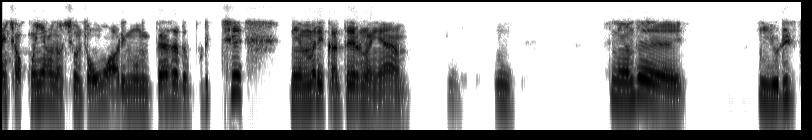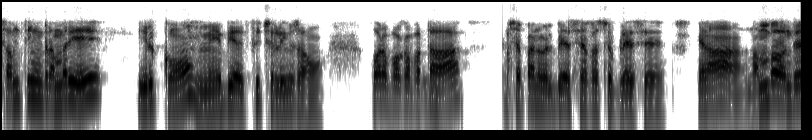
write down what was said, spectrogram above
ஐ சொக்கையா அப்படின்னு உனக்கு பேசுறது பிடிச்சி நீ இந்த மாதிரி கத்துக்கிறணும் ஏன். நீ வந்து யூ டிட் சம்திங்ன்ற மாதிரி இருக்கும். மேபி அது ஃபியூச்சர்ல யூஸ் ஆகும். போற போக்க பார்த்தா Japan will be safest place ஏன்னா நம்ம வந்து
